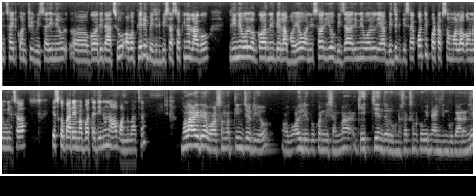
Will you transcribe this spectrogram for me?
इनसाइड कन्ट्री भिसा रिन्युवल गरिरहेको छु। अब फेरि भिजिट भिसा सकिन लाग्यो रिन्युवल गर्ने बेला भयो अनि सर यो भिजा रिन्युवल या भिजिट भिसा कति पटकसम्म लगाउन मिल्छ? यसको बारेमा बताइदिनु न भन्नुभएको छ। मलाई आइडिया भएसम्म तिनचोटि हो। अब अहिलेको कन्डिसनमा केही चेन्जहरू हुन सक्छन् कोभिड नाइन्टिनको कारणले।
